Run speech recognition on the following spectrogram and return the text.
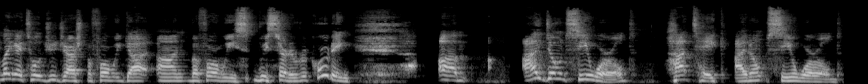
like- I told you Josh before we got on before we we started recording um I don't see a world hot take I don't see a world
